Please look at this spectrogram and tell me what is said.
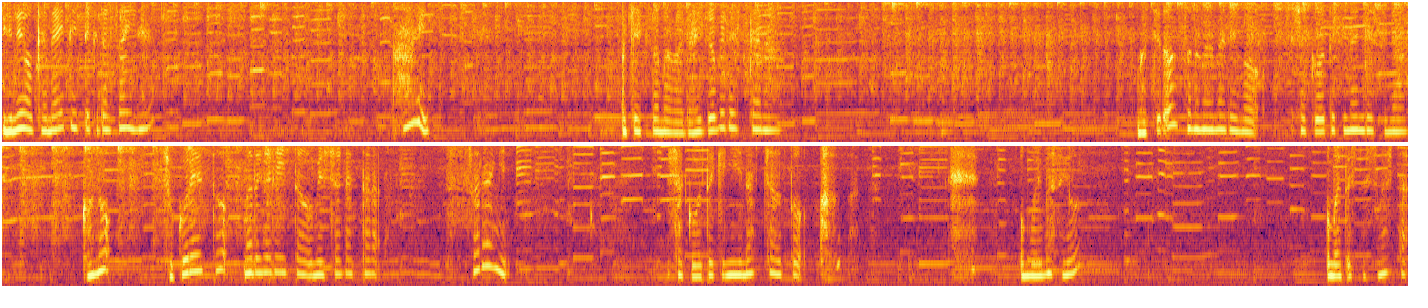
夢を叶えていってくださいね。はい。お客様は大丈夫ですから。もちろんそのままでも社交的なんですがこのチョコレートマルガリータを召し上がったらさらに社交的になっちゃうと 思いますよ。お待たせいたしました。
